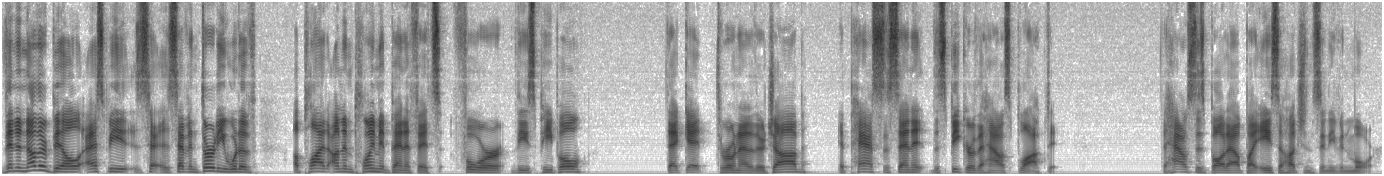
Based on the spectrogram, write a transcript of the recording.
Then another bill, SB 730, would have applied unemployment benefits for these people that get thrown out of their job. It passed the Senate. The Speaker of the House blocked it. The House is bought out by Asa Hutchinson even more.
